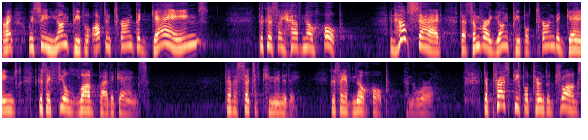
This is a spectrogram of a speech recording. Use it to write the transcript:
All right? We've seen young people often turn to gangs because they have no hope. And how sad that some of our young people turn to gangs because they feel loved by the gangs. They have a sense of community because they have no hope in the world. Depressed people turn to drugs,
